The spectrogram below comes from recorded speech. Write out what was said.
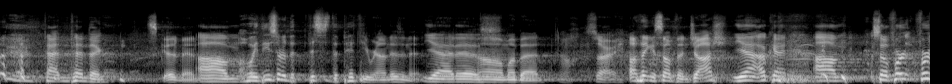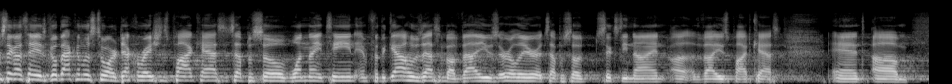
Patent pending. It's good, man. Um, oh, wait, these are the, this is the pithy round, isn't it? Yeah, it is. Oh, my bad. Oh, sorry. I'll think of something. Josh? Yeah, okay. Um, so first, first thing I'll tell you is go back and listen to our decorations podcast. It's episode 119. And for the gal who was asking about values earlier, it's episode 69, uh, the values podcast. And um,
